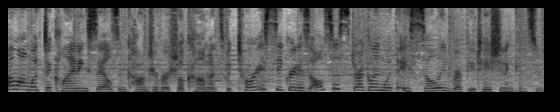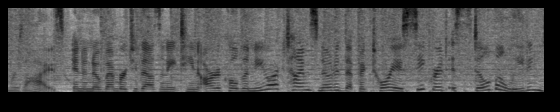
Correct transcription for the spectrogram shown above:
Along with declining sales and controversial comments, Victoria's Secret is also struggling with a sullied reputation in consumers' eyes. In a November 2018 article, the New York Times noted that Victoria's Secret is still the leading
